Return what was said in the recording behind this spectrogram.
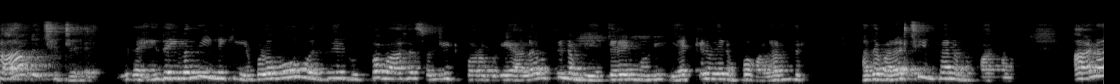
காமிச்சிட்டு இதை இதை வந்து இன்னைக்கு எவ்வளவோ வந்து நுட்பமாக சொல்லிட்டு போறக்கூடிய அளவுக்கு நம்முடைய திரைமொழி ஏற்கனவே ரொம்ப வளர்ந்துருக்கு அந்த வளர்ச்சியும் தான் நம்ம பார்க்கணும். ஆனா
